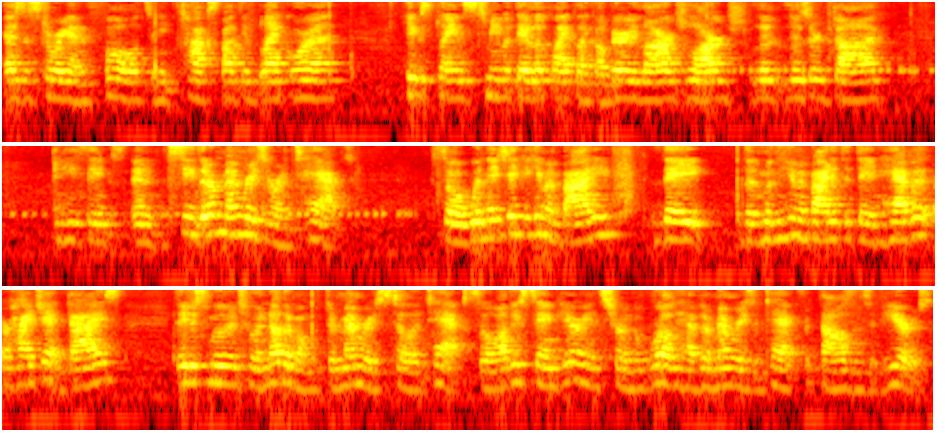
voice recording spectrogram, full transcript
as the story unfolds, and he talks about the black aura. He explains to me what they look like, like a very large, large li- lizard dog. And he thinks, and see, their memories are intact. So when they take a human body, they, the, when the human body that they inhabit or hijack dies, they just move into another one with their memories still intact. So all these Sangarians here in the world have their memories intact for thousands of years.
